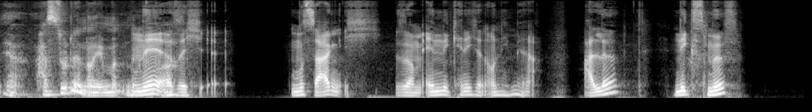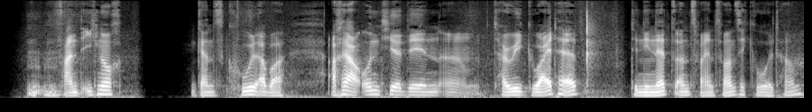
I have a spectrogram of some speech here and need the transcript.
Ja, hast du denn noch jemanden Nee, also ich äh, muss sagen, ich, so am Ende kenne ich dann auch nicht mehr alle. Nick Smith Mhm. fand ich noch ganz cool, aber ach ja, und hier den ähm, Tariq Whitehead, den die Nets an 22 geholt haben.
